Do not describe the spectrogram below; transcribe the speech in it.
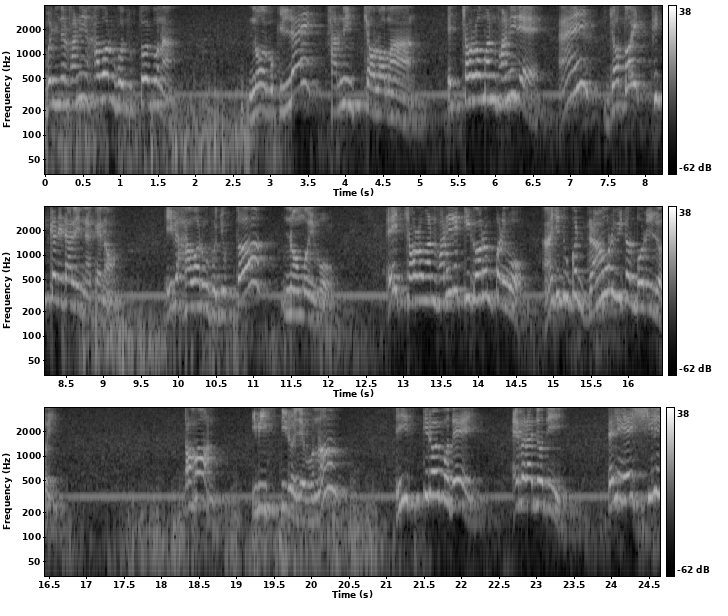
বন্যার পানি খাবার উপযুক্ত হইব না। নব কিল্লাই হারনি চলমান। এই চলমান পানিরে এই যতই ফিটকারি ডালি না কেন এইবার খাওয়ার উপযুক্ত নমইব। এই চলমান পানিরে কি গরম পড়িব? আমি যদি ওকে ড্রামের ভিতর বড়ি লই, তখন ইবি স্থির হয়ে যাব না। এই স্থির হইব দেই। এবারে যদি, তাহলে এই শিলি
